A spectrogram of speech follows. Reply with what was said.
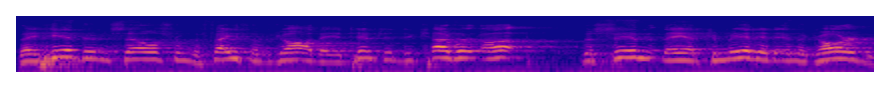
They hid themselves from the faith of God. They attempted to cover up the sin that they had committed in the garden.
